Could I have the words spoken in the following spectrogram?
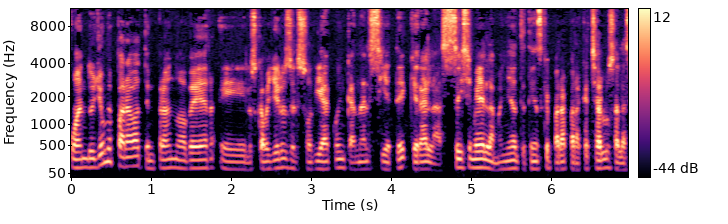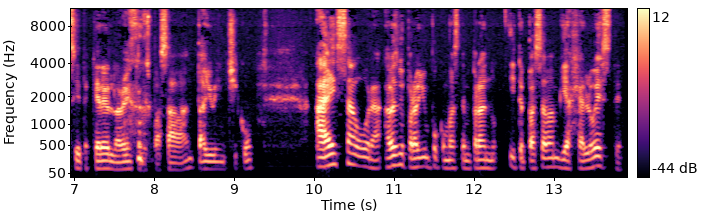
Cuando yo me paraba temprano a ver eh, Los Caballeros del Zodiaco en Canal 7, que era a las seis y media de la mañana, te tienes que parar para cacharlos a las 7, que era el horario en que los pasaban, tallo bien chico. A esa hora, a veces me paraba yo un poco más temprano y te pasaban Viaje al Oeste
